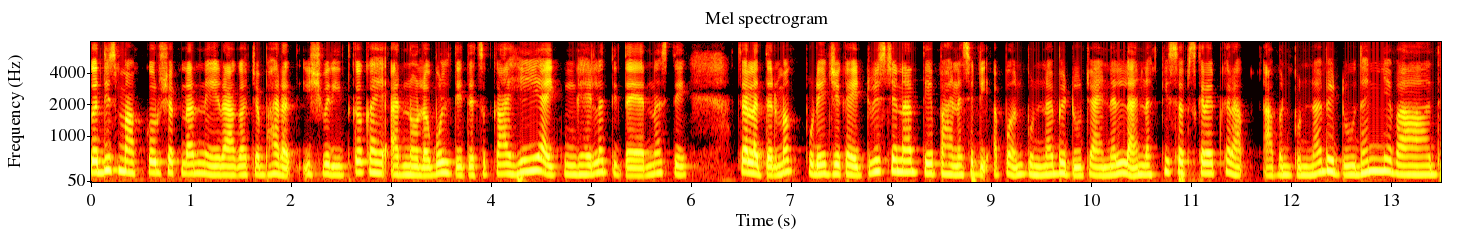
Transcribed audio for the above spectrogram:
कधीच माफ करू शकणार नाही. रागाच्या भारात ईश्वरी इतकं काही अर्णवला बोलते त्याचं काहीही ऐकून घ्यायला ती तयार नसते. चला तर मग पुढे जे काही ट्विस्ट येणार ते पाहण्यासाठी आपण पुन्हा भेटू चॅनलला नक्की सबस्क्राईब करा. आपण पुन्हा भेटू. धन्यवाद.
